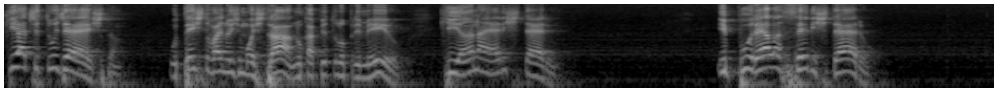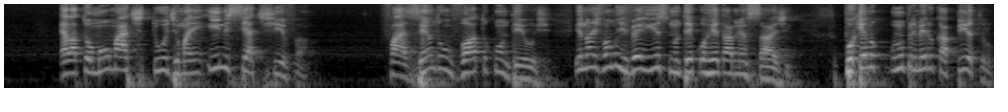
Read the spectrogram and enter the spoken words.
Que atitude é esta? O texto vai nos mostrar, no capítulo 1, que Ana era estéreo. E por ela ser estéreo, ela tomou uma atitude, uma iniciativa, fazendo um voto com Deus. E nós vamos ver isso no decorrer da mensagem. Porque no, no primeiro capítulo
